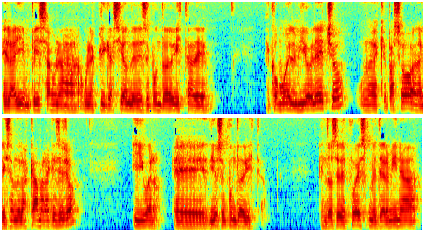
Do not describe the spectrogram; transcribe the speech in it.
él ahí empieza una, una explicación desde su punto de vista de, de, cómo él vio el hecho, una vez que pasó, analizando las cámaras, qué sé yo, y bueno, eh, dio su punto de vista. Entonces después me termina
